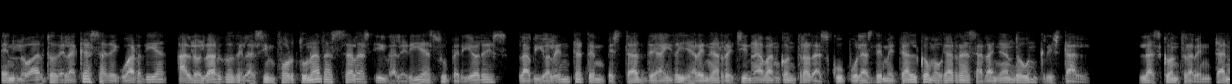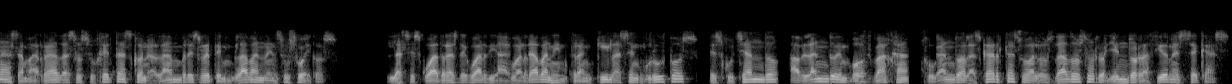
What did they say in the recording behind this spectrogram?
En lo alto de la casa de guardia, a lo largo de las infortunadas salas y galerías superiores, la violenta tempestad de aire y arena rechinaban contra las cúpulas de metal como garras arañando un cristal. Las contraventanas amarradas o sujetas con alambres retemblaban en sus huecos. Las escuadras de guardia aguardaban intranquilas en grupos, escuchando, hablando en voz baja, jugando a las cartas o a los dados o royendo raciones secas.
